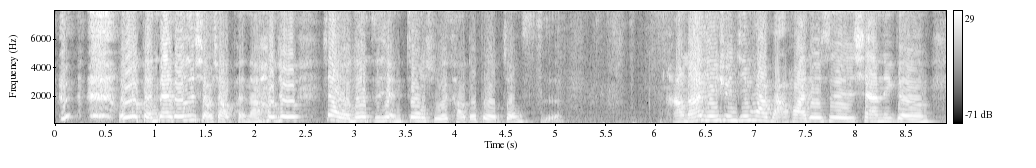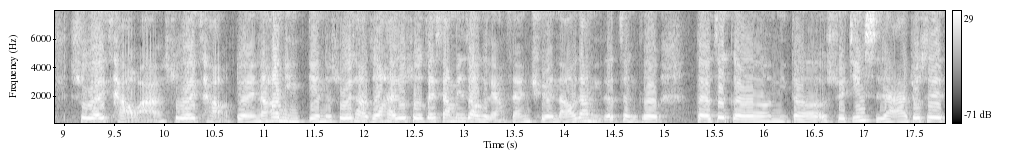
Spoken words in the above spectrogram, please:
我的盆栽都是小小盆，然后就像我那之前种的鼠尾草都被我种死了。好，然后烟熏净化法的话，就是像那个鼠尾草啊，鼠尾草对，然后你点了鼠尾草之后，它就说在上面绕个两三圈，然后让你的整个的这个你的水晶石啊，就是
